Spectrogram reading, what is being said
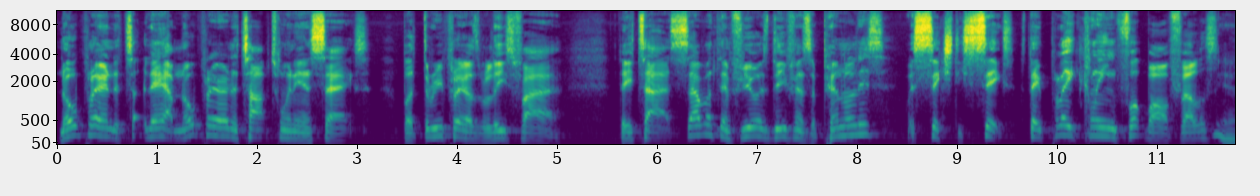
no player in the t- they have no player in the top twenty in sacks, but three players least five. They tied seventh in fewest defensive penalties with 66. They play clean football, fellas. Yeah.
